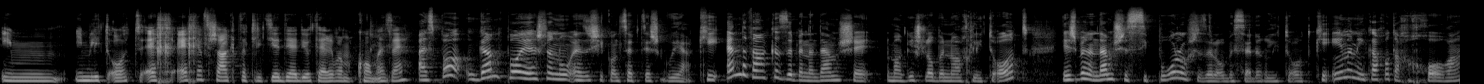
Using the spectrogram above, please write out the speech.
עם, עם לטעות? איך, איך אפשר קצת להתיידד יותר עם המקום הזה? אז פה, גם פה יש לנו איזושהי קונספציה שגויה. כי אין דבר כזה בן אדם שמרגיש לא בנוח לטעות, יש בן אדם שסיפרו לו שזה לא בסדר לטעות. כי אם אני אקח אותך אחורה.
